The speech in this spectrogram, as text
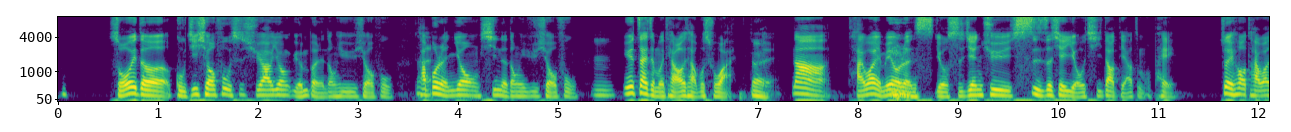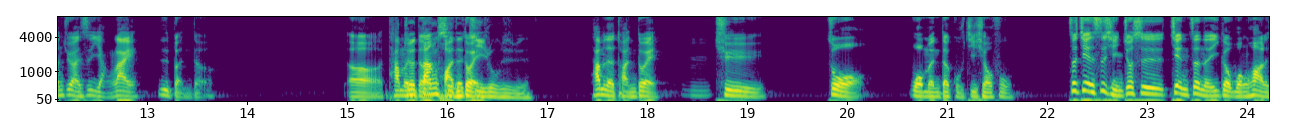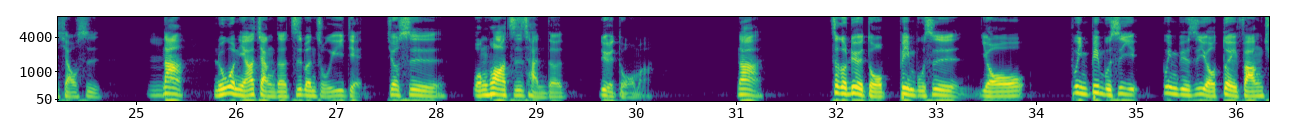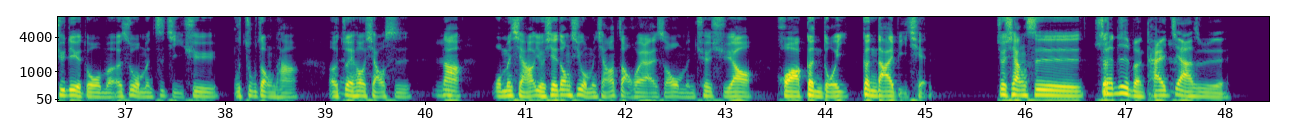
所谓的古迹修复是需要用原本的东西去修复，它不能用新的东西去修复，嗯因为再怎么调都调不出来。对，那台湾也没有人有时间去试这些油漆到底要怎么配，最后台湾居然是仰赖日本的，呃，他们的记录是不是？他们的团队嗯去做我们的古迹修复。这件事情就是见证了一个文化的消逝。嗯那如果你要讲的资本主义一点，就是文化资产的掠夺嘛。那这个掠夺并不是由并并不是并不是由对方去掠夺我们，而是我们自己去不注重它，而最后消失。嗯。那我们想要有些东西，我们想要找回来的时候，我们却需要花更多更大一笔钱，就像是在日本开价是不是？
